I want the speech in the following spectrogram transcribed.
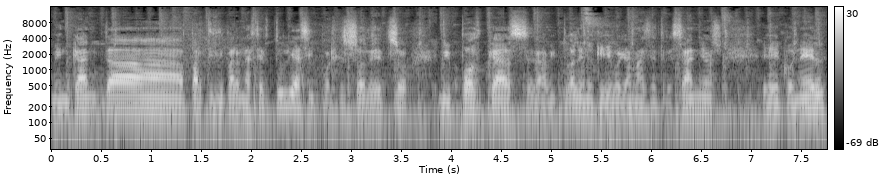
me encanta participar en las tertulias y por eso, de hecho, mi podcast habitual en el que llevo ya más de tres años eh, con él,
